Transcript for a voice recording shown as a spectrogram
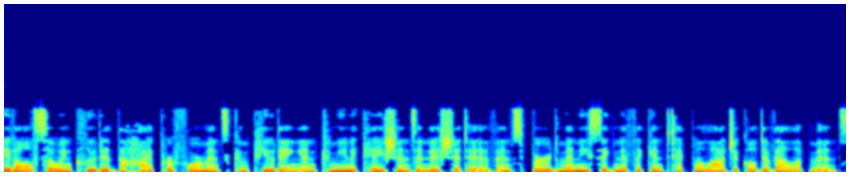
It also included the High Performance Computing and Communications Initiative and spurred many significant technological developments,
